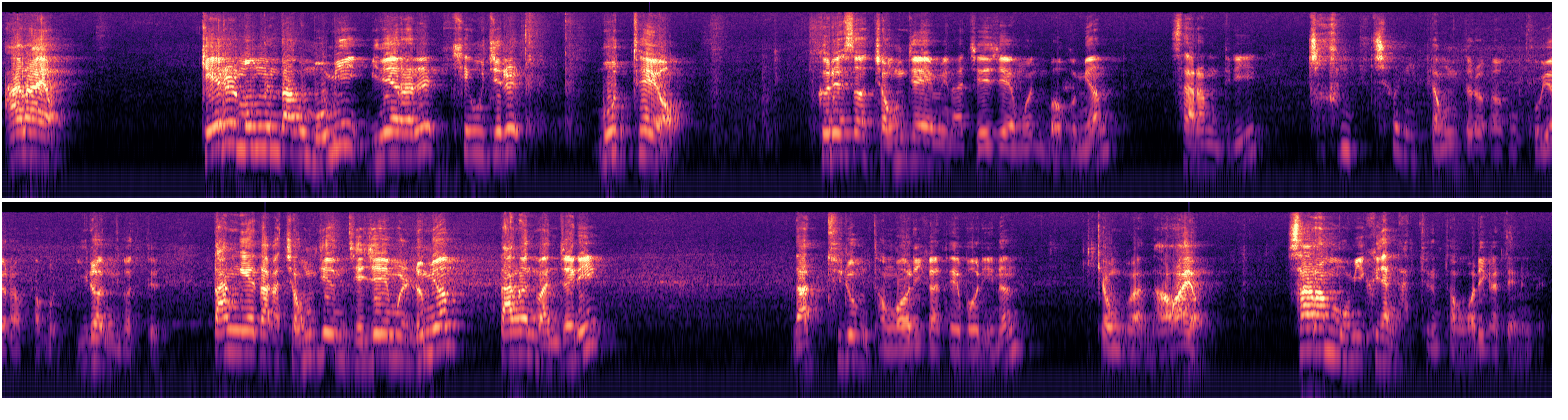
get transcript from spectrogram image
않아요. 개를 먹는다고 몸이 미네랄을 채우지를 못해요. 그래서 정제염이나 제제염은 먹으면 사람들이 천천히 병 들어가고 고혈압하고 이런 것들 땅에다가 정제염, 제제염을 넣으면 땅은 완전히 나트륨 덩어리가 돼버리는 경우가 나와요. 사람 몸이 그냥 나트륨 덩어리가 되는 거예요.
